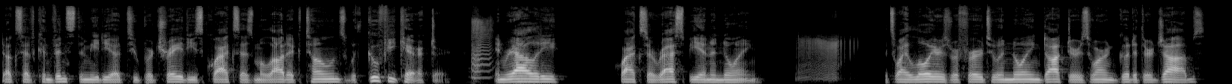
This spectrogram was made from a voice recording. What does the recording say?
ducks have convinced the media to portray these quacks as melodic tones with goofy character. In reality, quacks are raspy and annoying. It's why lawyers refer to annoying doctors who aren't good at their jobs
